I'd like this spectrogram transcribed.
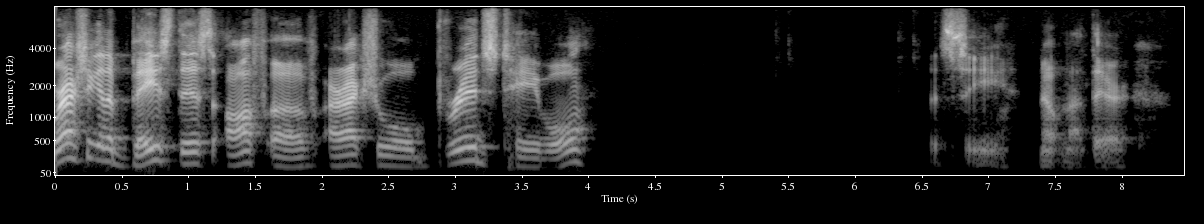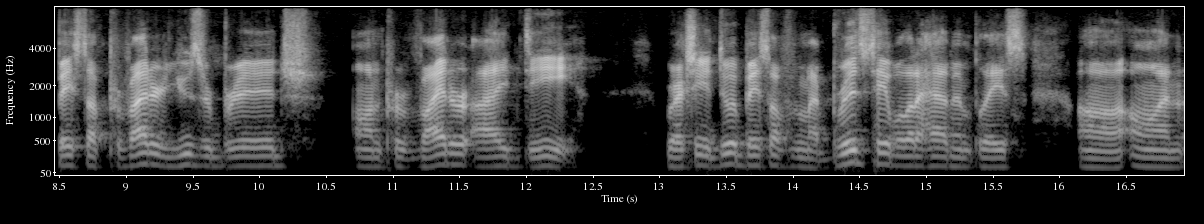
we're actually going to base this off of our actual bridge table. Let's see. Nope, not there. Based off provider user bridge on provider ID. We're actually going to do it based off of my bridge table that I have in place uh, on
